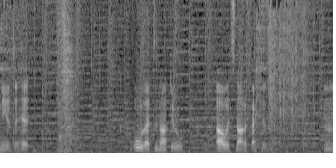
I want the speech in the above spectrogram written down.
Needed to hit. Oh, that did not do. Oh, it's not effective. Hmm.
